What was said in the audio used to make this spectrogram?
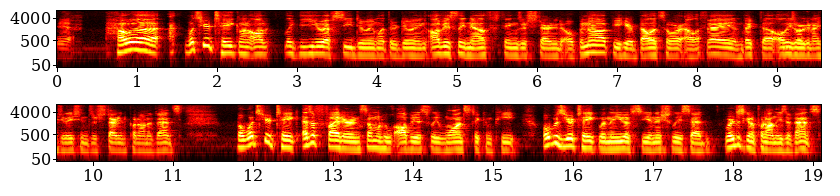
yeah. How uh, what's your take on all like the UFC doing what they're doing? Obviously now things are starting to open up. You hear Bellator, LFA, Invicta, all these organizations are starting to put on events. But what's your take as a fighter and someone who obviously wants to compete? What was your take when the UFC initially said, "We're just going to put on these events.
